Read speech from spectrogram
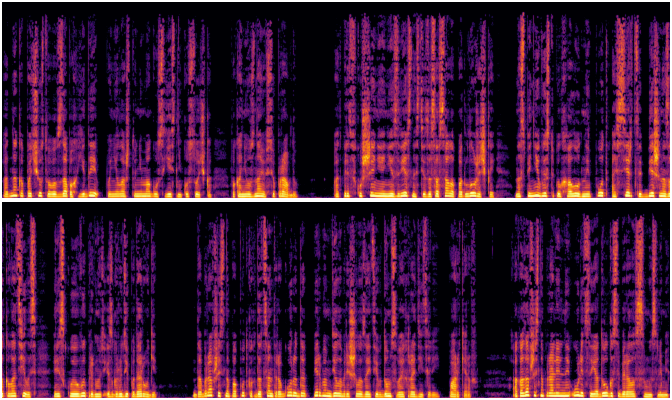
Однако, почувствовав запах еды, поняла, что не могу съесть ни кусочка, пока не узнаю всю правду. От предвкушения неизвестности засосала под ложечкой, на спине выступил холодный пот, а сердце бешено заколотилось, рискуя выпрыгнуть из груди по дороге. Добравшись на попутках до центра города, первым делом решила зайти в дом своих родителей, Паркеров. Оказавшись на параллельной улице, я долго собиралась с мыслями,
